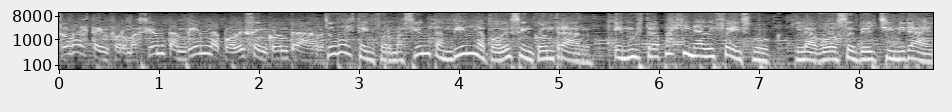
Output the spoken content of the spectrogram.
Toda esta información también la podés encontrar. Toda esta información también la podés encontrar en nuestra página de Facebook, La Voz del Chimiray.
